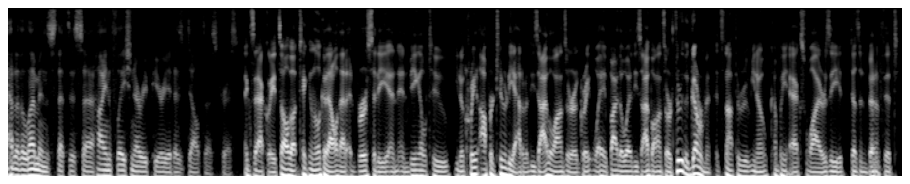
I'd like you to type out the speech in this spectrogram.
out of the lemons that this uh, high inflationary period has dealt us, Chris. Exactly. It's all about taking a look at all that adversity and, and being able to, you know, create opportunity out of it. These I bonds are a great way. By the way, these I bonds are through the government. It's not through, you know, company X, Y, or Z. It doesn't benefit,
